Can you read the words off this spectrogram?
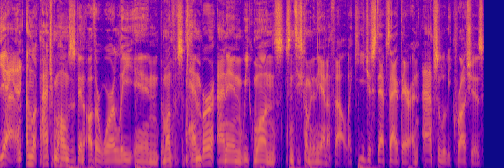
Yeah, and, and look, Patrick Mahomes has been otherworldly in the month of September and in week ones since he's coming in the NFL. Like he just steps out there and absolutely crushes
